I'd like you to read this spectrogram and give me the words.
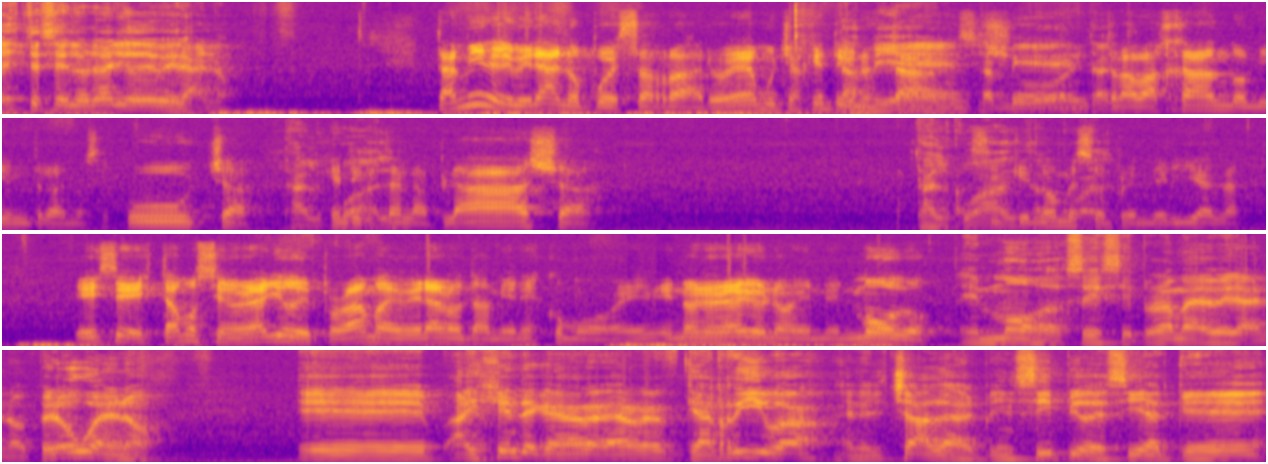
Este es el horario de verano. También el verano puede ser raro, ¿eh? Hay mucha gente También, que no está yo, eh, tal- trabajando mientras nos escucha, Tal gente cual. que está en la playa. Tal cual. Así que no me sorprendería la. Ese, estamos en horario de programa de verano también, es como, en, no en horario, no, en el modo. En modo, sí, sí, programa de verano. Pero bueno, eh, hay gente que, ar- que arriba, en el chat al principio, decía que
